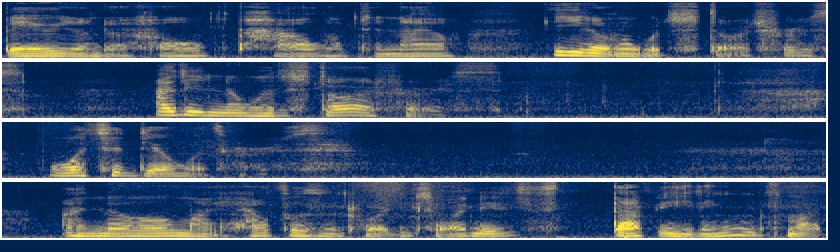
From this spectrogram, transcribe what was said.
buried under a whole pile of denial. You don't know where to start first. I didn't know where to start first. What to deal with first. I know my health was important, so I needed to stop eating as much,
